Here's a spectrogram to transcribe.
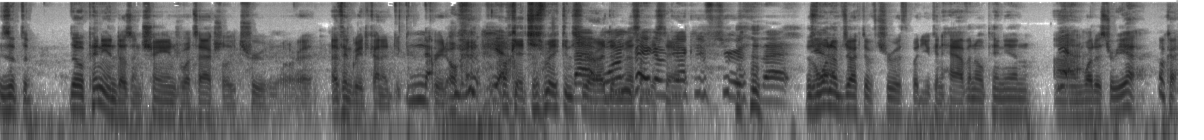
is it the the opinion doesn't change what's actually true, though, right? I think we'd kind of No. agreed. Okay. Yeah. Okay. Just making That sure I didn't misunderstand. one big objective truth that There's yeah, one objective truth, but you can have an opinion Yeah. on what is true. Yeah. Okay.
